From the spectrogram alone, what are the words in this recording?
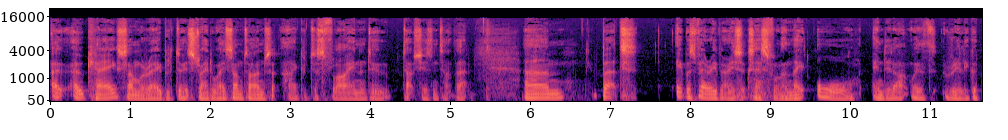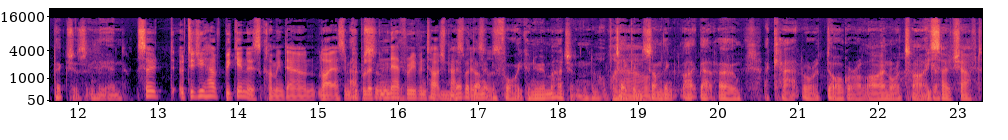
o- okay, some were able to do it straight away. Sometimes I could just fly in and do touches and like that. Um, but it was very, very successful, and they all ended up with really good pictures in the end. So, did you have beginners coming down, like as in people Absolutely. had never even touched Never done it before. Can you imagine Oh, wow. taking something like that home? A cat, or a dog, or a lion, or a tiger. so chuffed.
